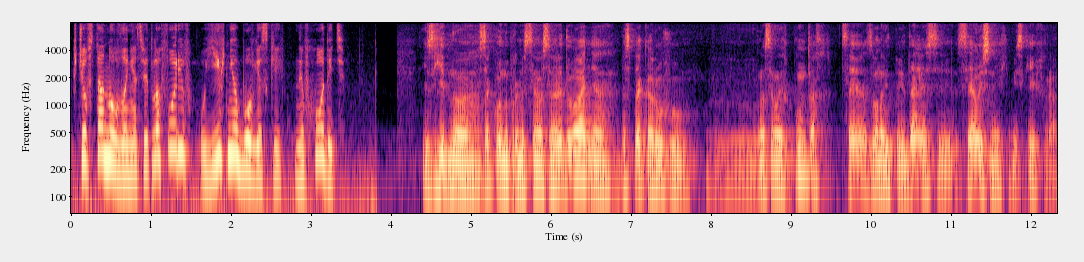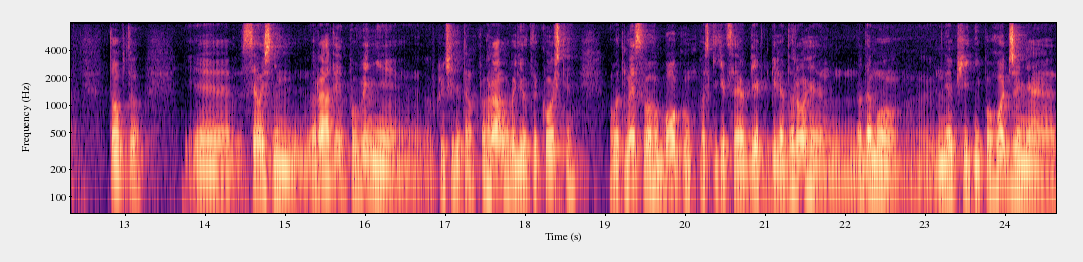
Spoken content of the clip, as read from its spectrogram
що встановлення світлофорів у їхні обов'язки не входить. І згідно закону про місцеве самоврядування, безпека руху в населених пунктах це зона відповідальності селищних міських рад. Тобто селищні ради повинні включити там програму, виділити кошти. От ми свого боку, оскільки це об'єкт біля дороги, надамо необхідні погодження,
